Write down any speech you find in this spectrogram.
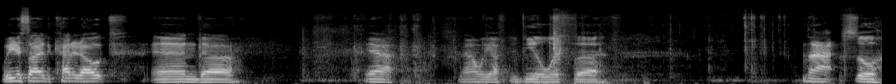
we decided to cut it out, and uh, yeah, now we have to deal with uh, that. So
